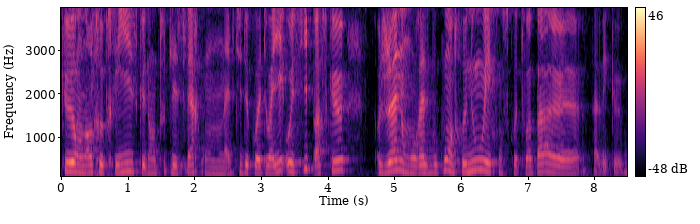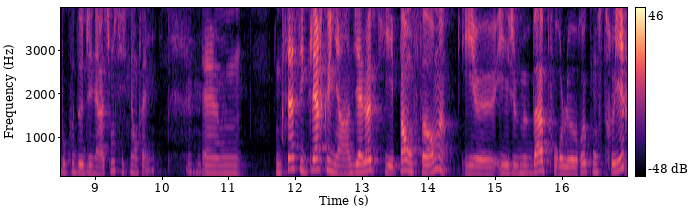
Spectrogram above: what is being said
que en entreprise, que dans toutes les sphères qu'on a l'habitude de côtoyer, aussi parce que jeunes, on reste beaucoup entre nous et qu'on se côtoie pas euh, avec beaucoup d'autres générations, si ce n'est en famille. Mhm. Donc ça, c'est clair qu'il y a un dialogue qui est pas en forme et, et je me bats pour le reconstruire.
